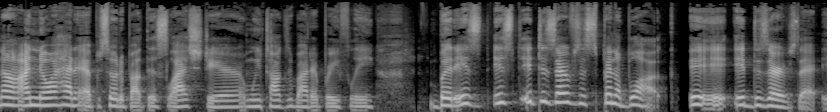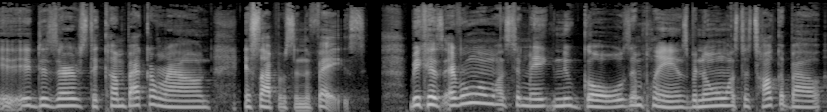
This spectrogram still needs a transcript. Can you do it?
Now, I know I had an episode about this last year and we talked about it briefly, but it's, it's it deserves to spin a block. It, it, it deserves that. It, it deserves to come back around and slap us in the face because everyone wants to make new goals and plans, but no one wants to talk about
